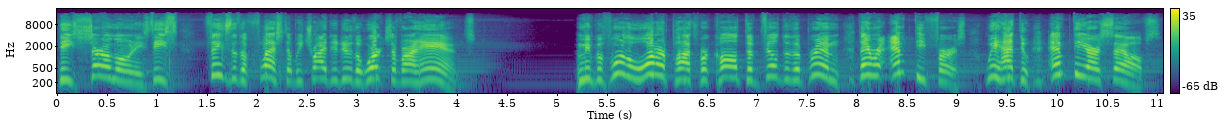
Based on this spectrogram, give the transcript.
these ceremonies, these things of the flesh that we tried to do, the works of our hands. I mean, before the water pots were called to fill to the brim, they were empty first. We had to empty ourselves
